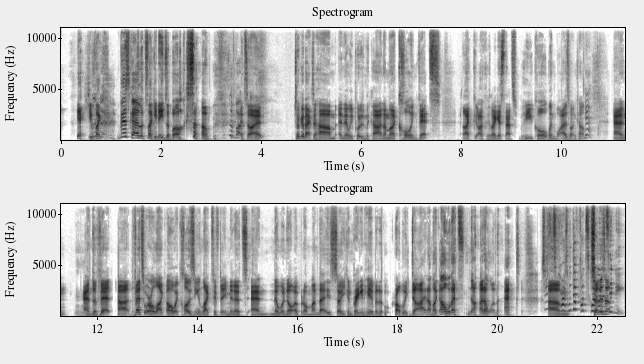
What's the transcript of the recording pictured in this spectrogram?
yeah, she was like, "This guy looks like he needs a box." Um, box. and so I took her back to harm, and then we put it in the car, and I'm like calling vets, like because I guess that's who you call when wires won't come. And and the vet, uh, the vets were all like, "Oh, we're closing in like 15 minutes, and no, we're not open on Mondays, so you can bring it here, but it will probably die." And I'm like, "Oh, well, that's no, I don't want that." Um, Christ, what the fuck's so going on there's in a- Sydney?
